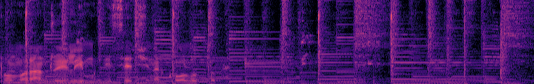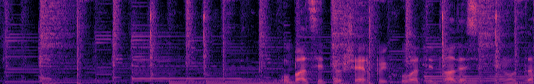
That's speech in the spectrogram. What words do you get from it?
pomoranđu i limun isjeći na kolutove. Ubaciti u šerpu i kuvati 20 minuta.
